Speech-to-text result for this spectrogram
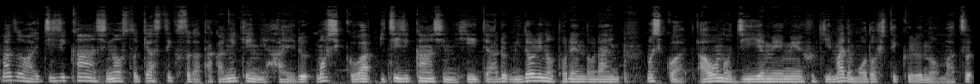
まずは一時監視のストキャスティクスが高値圏に入る、もしくは一時監視に引いてある緑のトレンドライン、もしくは青の GMMA 付近まで戻してくるのを待つ。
